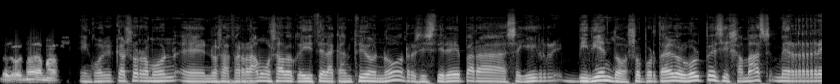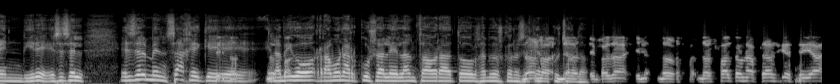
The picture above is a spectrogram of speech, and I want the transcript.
pero nada más. En cualquier caso, Ramón, eh, nos aferramos a lo que dice la canción, ¿no? Resistiré para seguir viviendo, soportaré los golpes y jamás me rendiré. Ese es el, ese es el mensaje que el amigo Ramón Arcusa le lanza ahora a todos los amigos que nos están escuchando. Nos, nos, falta una frase que sería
